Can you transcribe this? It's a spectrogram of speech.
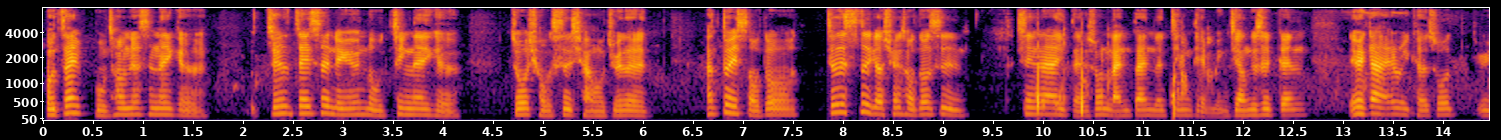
我再补充就是那个，就是这次林云鲁进那个桌球四强，我觉得他对手都就是四个选手都是现在等于说男单的经典名将，就是跟因为刚才 Eric 说羽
